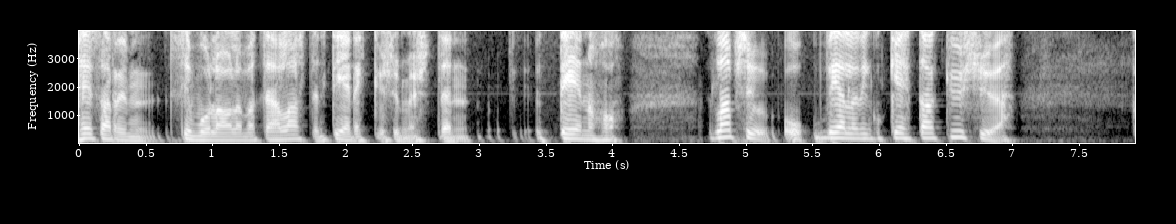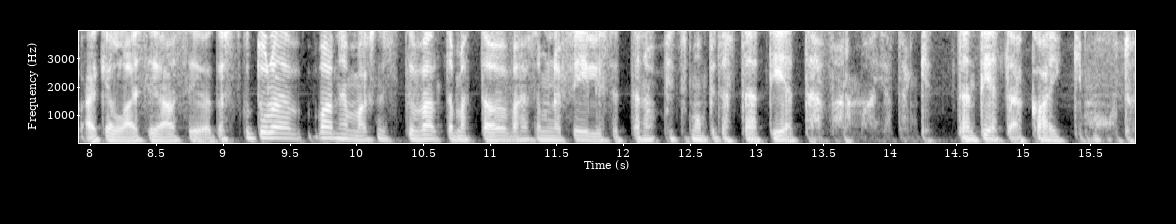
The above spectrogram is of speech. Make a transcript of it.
Hesarin sivuilla oleva tämä lasten tiedekysymysten tenho. Lapsi vielä niin kuin kehtaa kysyä kaikenlaisia asioita. Sitten kun tulee vanhemmaksi, niin sitten välttämättä on vähän semmoinen fiilis, että no vitsi, mun pitäisi tämä tietää varmaan jotenkin. Tän tietää kaikki muut.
